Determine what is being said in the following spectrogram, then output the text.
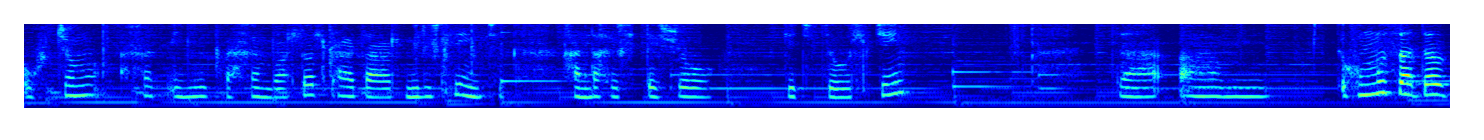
өвчин харахад энийг байх юм бол та заавал мэрэгжлийн эмчэд хандах хэрэгтэй шүү гэж зөвлөж байна За хүмүүс одоо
